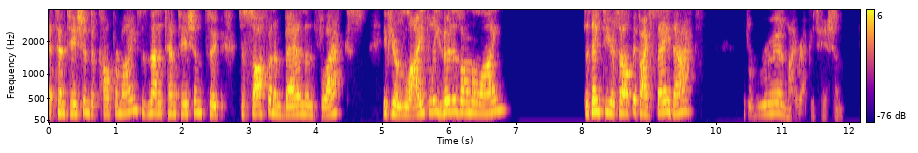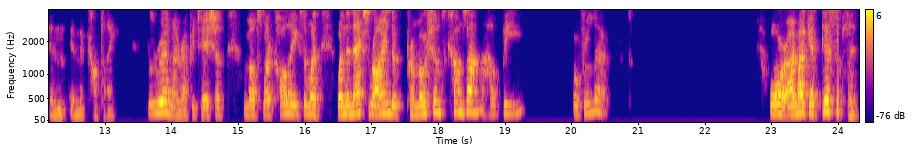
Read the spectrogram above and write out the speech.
a temptation to compromise? Isn't that a temptation to, to soften and bend and flex? If your livelihood is on the line, to think to yourself, if I say that, it'll ruin my reputation in, in the company. It'll ruin my reputation amongst my colleagues. And when, when the next round of promotions comes up, I'll be overlooked. Or I might get disciplined.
